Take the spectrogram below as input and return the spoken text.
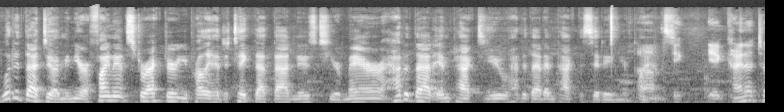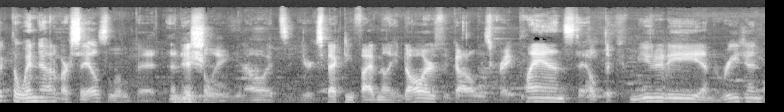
What did that do? I mean, you're a finance director. You probably had to take that bad news to your mayor. How did that impact you? How did that impact the city and your Um, plans? it it kind of took the wind out of our sails a little bit Mhm. initially. You know, it's you're expecting five million dollars. We've got all these great plans to help the community and the region,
